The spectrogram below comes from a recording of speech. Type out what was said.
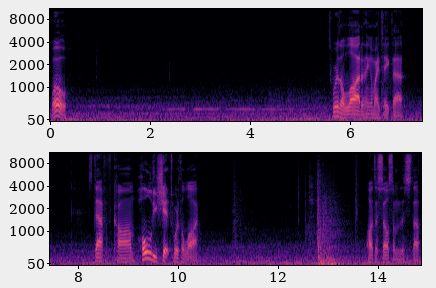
Whoa. It's worth a lot. I think I might take that. Staff of Calm. Holy shit, it's worth a lot. I'll have to sell some of this stuff.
